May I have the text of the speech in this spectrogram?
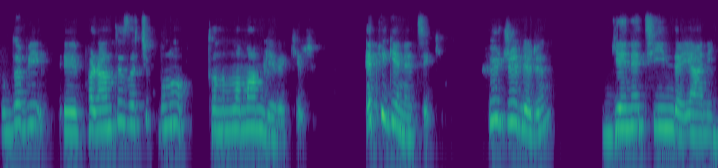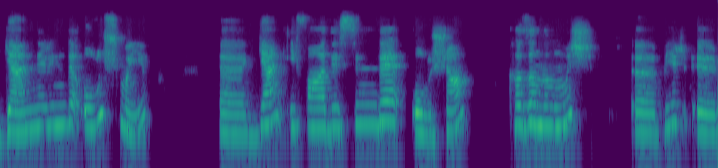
Burada bir e, parantez açıp bunu tanımlamam gerekir. Epigenetik, hücrelerin genetiğinde yani genlerinde oluşmayıp e, gen ifadesinde oluşan kazanılmış e, bir e,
